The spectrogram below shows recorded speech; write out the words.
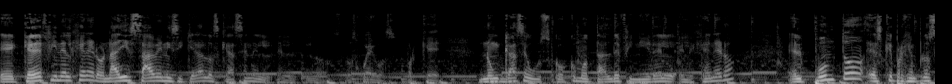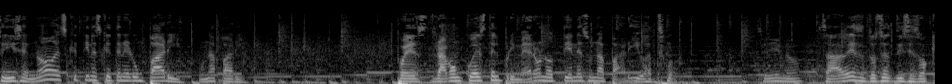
eh, qué define el género. Nadie sabe, ni siquiera los que hacen el- el- los, los juegos, porque nunca se buscó como tal definir el, el género. El punto es que, por ejemplo, si dicen, no, es que tienes que tener un party, una party. Pues Dragon Quest, el primero, no tienes una party, vato. Sí, ¿no? ¿Sabes? Entonces dices, ok,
